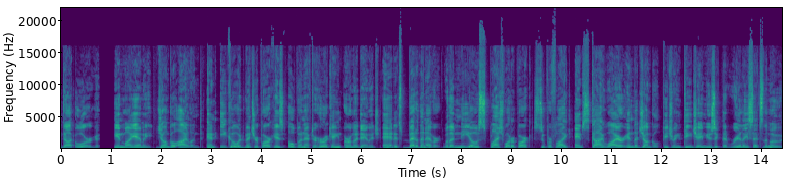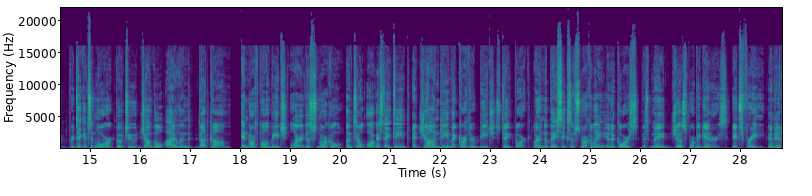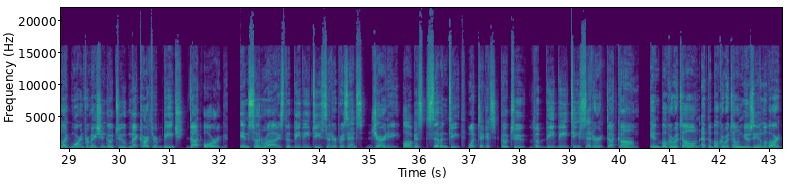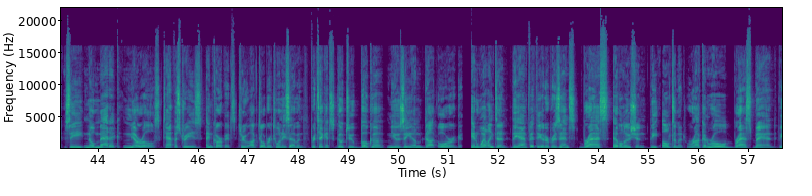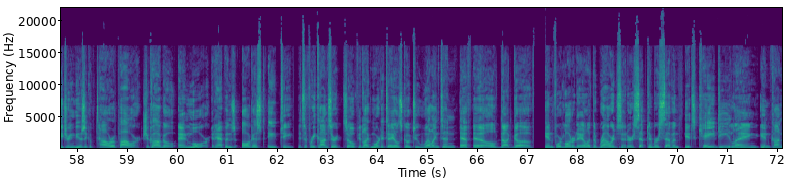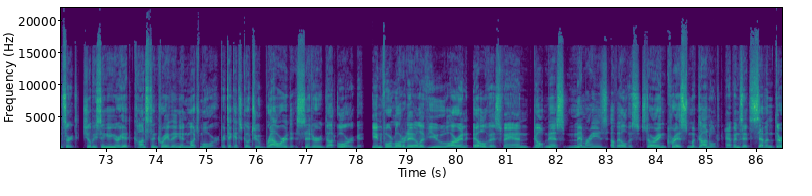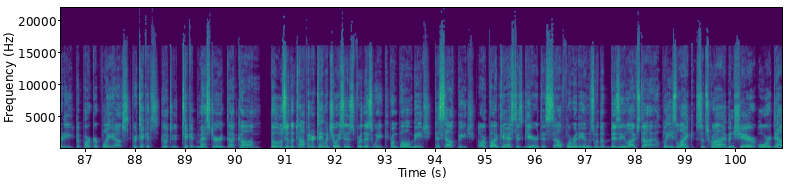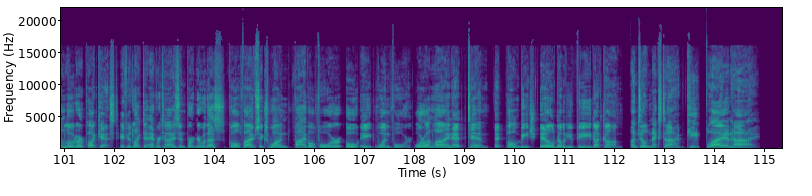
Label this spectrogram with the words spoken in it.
In Miami, Jungle Island, an eco adventure park is open after Hurricane Irma damage, and it's better than ever with a Neo Splashwater Park, Superflight, and Skywire in the jungle, featuring DJ music that really sets the mood. For tickets and more, go to jungleisland.com. In North Palm Beach, learn to snorkel until August 18th at John D. MacArthur Beach State Park. Learn the basics of snorkeling in a course that's made just for beginners. It's free, and if you'd like more information, go to macarthurbeach.org. In Sunrise, the BBT Center presents Journey, August 17th. Want tickets? Go to thebbtcenter.com. In Boca Raton, at the Boca Raton Museum of Art, see Nomadic Murals, Tapestries, and Carpets through October 27th. For tickets, go to bocamuseum.org. In Wellington, the amphitheater presents Brass Evolution, the ultimate rock and roll brass band, featuring music of Tower of Power, Chicago, and more. It happens August 18th. It's a free concert, so if you'd like more details, go to wellingtonfl.gov. In Fort Lauderdale at the Broward Center, September 7th, it's K.D. Lang in concert. She'll be singing her hit Constant Craving and much more. For tickets, go to browardcenter.org. In Fort Lauderdale, if you are an Elvis fan, don't miss Memories of Elvis, starring Chris McDonald. Happens at 7:30, the Parker Playhouse. For tickets, go to ticketmaster.com. Those are the top entertainment choices for this week, from Palm Beach to South Beach. Our podcast is geared to South Floridians with a busy lifestyle. Please like, subscribe, and share or download our podcast. If you'd like to advertise and partner with us, call 561 504 0814 or online at tim at palmbeachlwp.com. Until next time, keep flying high.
